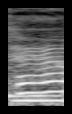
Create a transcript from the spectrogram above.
tell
